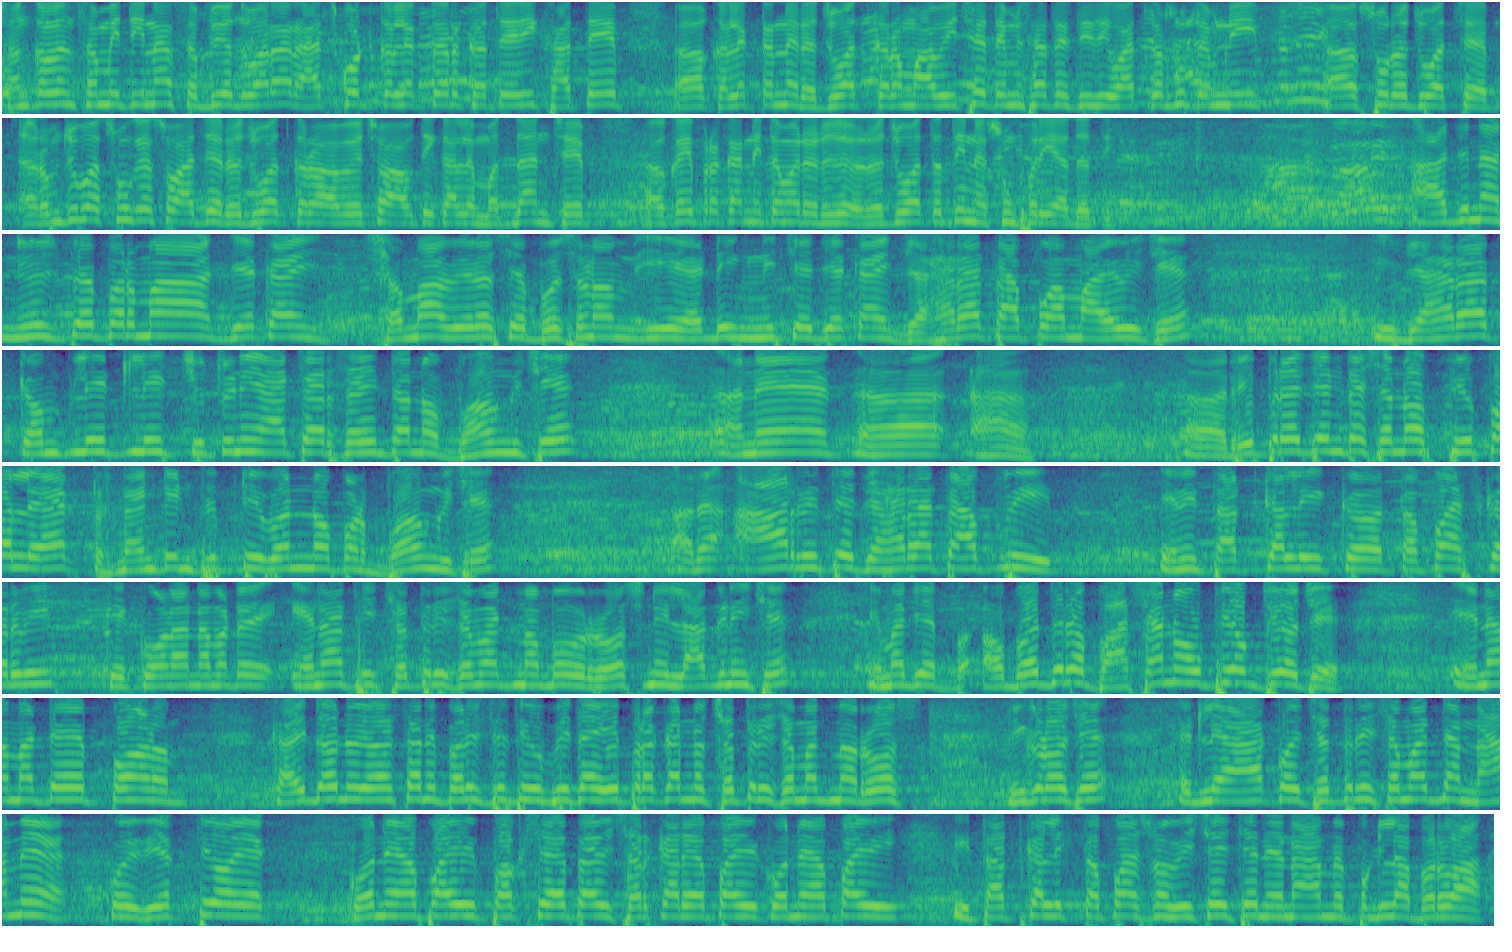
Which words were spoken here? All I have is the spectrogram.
સંકલન સમિતિના સભ્યો દ્વારા રાજકોટ કલેક્ટર કચેરી ખાતે કલેક્ટરને રજૂઆત કરવામાં આવી છે. તેમની સાથે સીધી વાત કરશું. તેમની શું રજૂઆત છે? રમજુભા શું કહેશો? આજે રજૂઆત કરવા આવ્યો છો. આવતીકાલે મતદાન છે. કઈ પ્રકારની તમારી રજૂઆત હતી ને શું ફરિયાદ હતી? આજના ન્યૂઝપેપરમાં જે કાંઈ ક્ષમા વિરસે ભૂષણમ એ હેડિંગ નીચે જે કાંઈ જાહેરાત આપવામાં આવી છે એ જાહેરાત કમ્પ્લીટલી ચૂંટણી આચારસંહિતાનો ભંગ છે. અને representation of people act nineteen fifty વનનો પણ ભંગ છે. અને આ રીતે જાહેરાત આપવી એની તાત્કાલિક તપાસ કરવી કે કોણાના માટે એનાથી છત્રી સમાજમાં બહુ રોષની લાગણી છે. એમાં જે અભદ્ર ભાષાનો ઉપયોગ થયો છે, એના માટે પણ કાયદાની વ્યવસ્થાની પરિસ્થિતિ ઊભી થાય, એ પ્રકારનો છત્રી સમાજમાં રોષ નીકળો છે. એટલે આ કોઈ છત્રી સમાજના નામે કોઈ વ્યક્તિઓએ કોને અપાવી, પક્ષે અપાવી, સરકારે અપાવી, કોને અપાવી, એ તાત્કાલિક તપાસનો વિષય છે ને એના અમે પગલાં ભરવા.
